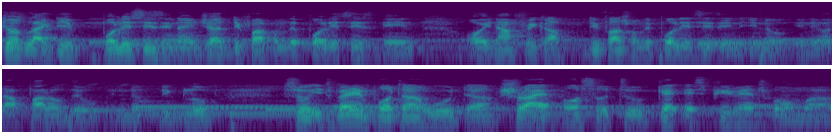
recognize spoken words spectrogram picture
Just like the policies in Nigeria differ from the policies in or in Africa differs from the policies in you know in the other part of the the, the, globe. So it's very important. Would uh, try also to get experience from uh,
